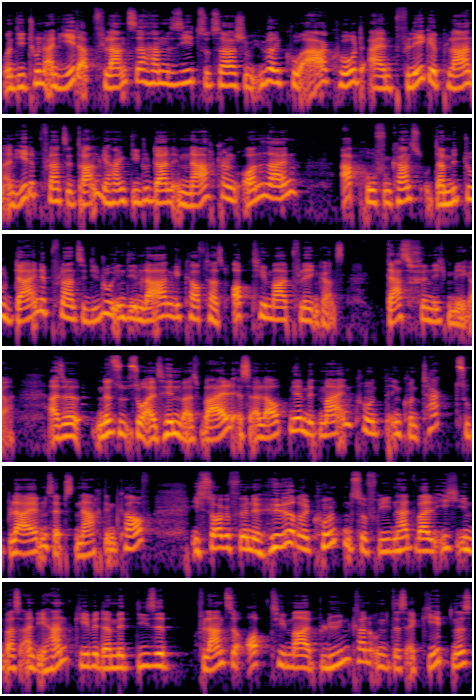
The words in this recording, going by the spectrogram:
Und die tun an jeder Pflanze, haben sie Beispiel über einen QR-Code einen Pflegeplan an jede Pflanze drangehangen, die du dann im Nachgang online abrufen kannst, damit du deine Pflanze, die du in dem Laden gekauft hast, optimal pflegen kannst. Das finde ich mega. Also ne, so als Hinweis, weil es erlaubt mir, mit meinen Kunden in Kontakt zu bleiben, selbst nach dem Kauf. Ich sorge für eine höhere Kundenzufriedenheit, weil ich ihnen was an die Hand gebe, damit diese Pflanze optimal blühen kann und das Ergebnis,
